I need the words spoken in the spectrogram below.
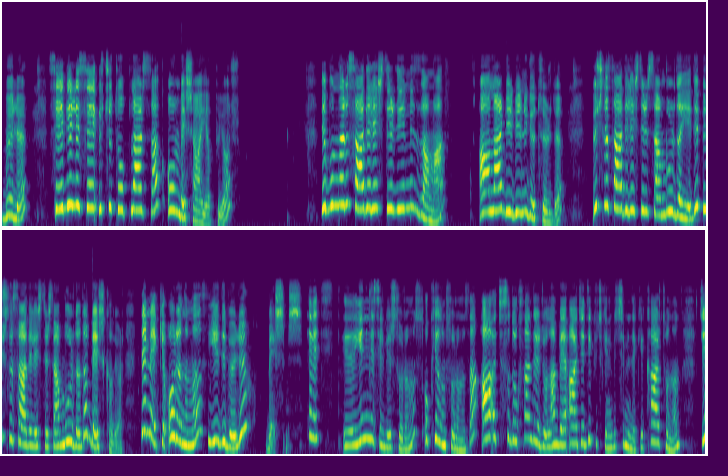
bölü S1 ile S3'ü toplarsak 15A yapıyor. Ve bunları sadeleştirdiğimiz zaman A'lar birbirini götürdü. 3 ile sadeleştirirsem burada 7, 3 ile sadeleştirirsem burada da 5 kalıyor. Demek ki oranımız 7 bölü 5'miş. Evet ee, yeni nesil bir sorumuz. Okuyalım sorumuza. A açısı 90 derece olan BAC dik üçgeni biçimindeki kartonun C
